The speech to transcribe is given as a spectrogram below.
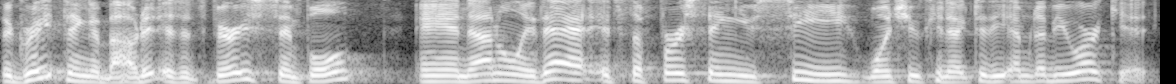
The great thing about it is it's very simple and not only that, it's the first thing you see once you connect to the MWR kit.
